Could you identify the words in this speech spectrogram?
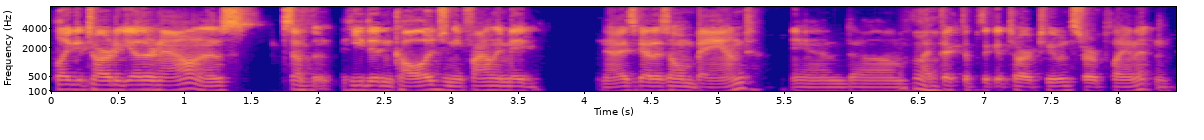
play guitar together now. And it was something he did in college, and he finally made. Now he's got his own band, and um, huh. I picked up the guitar too and started playing it. And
